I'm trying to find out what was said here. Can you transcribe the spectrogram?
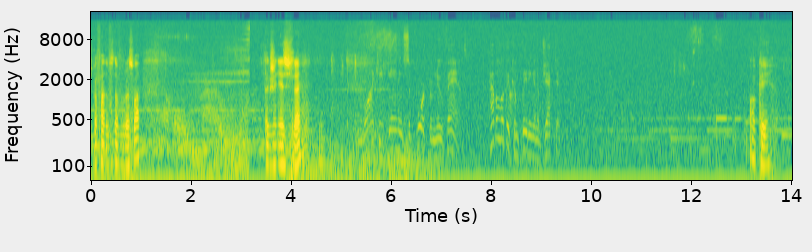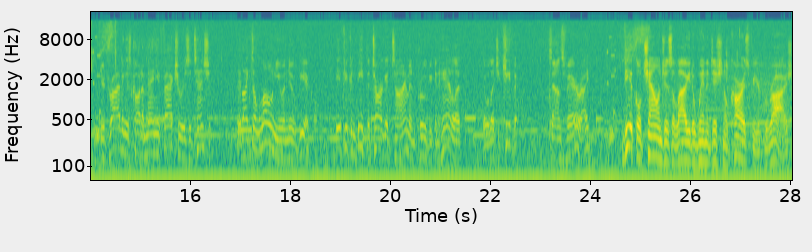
Liczba fanów znowu rosła. Także nie jest źle. Okej. Your driving has caught a manufacturer's attention. They'd like to loan you a new vehicle. If you can beat the target time and prove you can handle it, they will let you keep it. Sounds fair, right? Vehicle challenges allow you to win additional cars for your garage,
